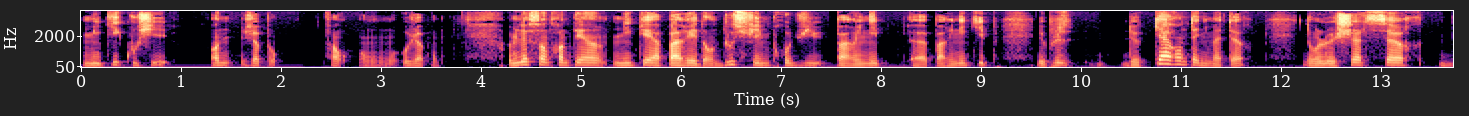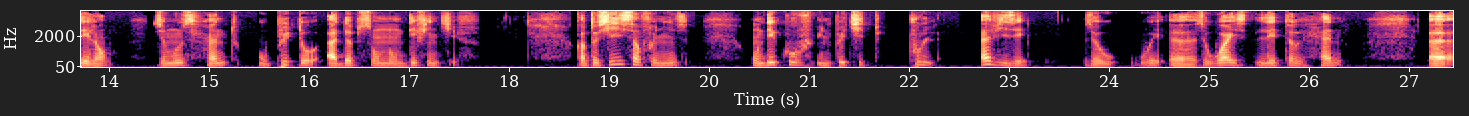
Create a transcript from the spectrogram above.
Mickey Kushi au Japon. En 1931, Mickey apparaît dans 12 films produits par une, euh, par une équipe de plus de 40 animateurs, dont le chasseur d'élan, The Moose Hunt, ou plutôt adopte son nom définitif. Quant aux six symphonies, on découvre une petite poule avisé, The, uh, The Wise Little Hen, uh,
